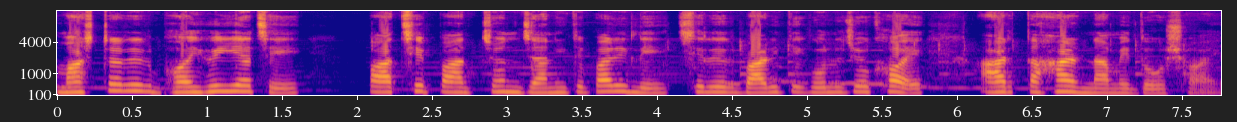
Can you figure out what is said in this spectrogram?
মাস্টারের ভয় হইয়াছে, পাছে পাঁচজন জানিতে পারিলে ছেলের বাড়িতে গোলযোগ হয় আর তাহার নামে দোষ হয়।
